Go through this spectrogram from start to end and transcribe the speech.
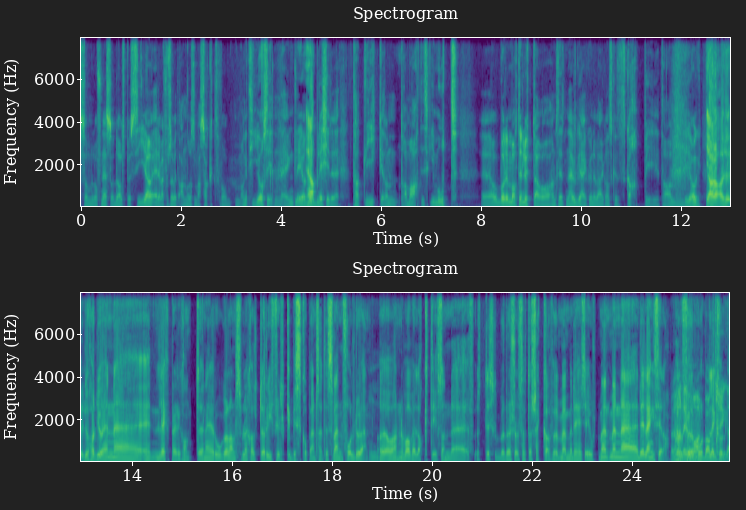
som Lofnes og Dalsbø sier, er det vel for så vidt andre som har sagt for mange tiår siden, egentlig. Og ja. da ble ikke det tatt like sånn dramatisk imot. Eh, og Både Martin Luther og Hans Liten Hauge kunne være ganske skarp i talen, de òg. Ja da, du, du, hadde jo en, eh, en lekpredikant nede i Rogaland som ble kalt Ryfylkebiskopen, som heter Sven Foldøen. Mm. Og, han var vel aktiv sånn eh, Det burde jeg selvsagt ha sjekka, men, men, det har jeg ikke gjort. Men, men det er lenge siden. Men han er jo mannen bak trygg,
